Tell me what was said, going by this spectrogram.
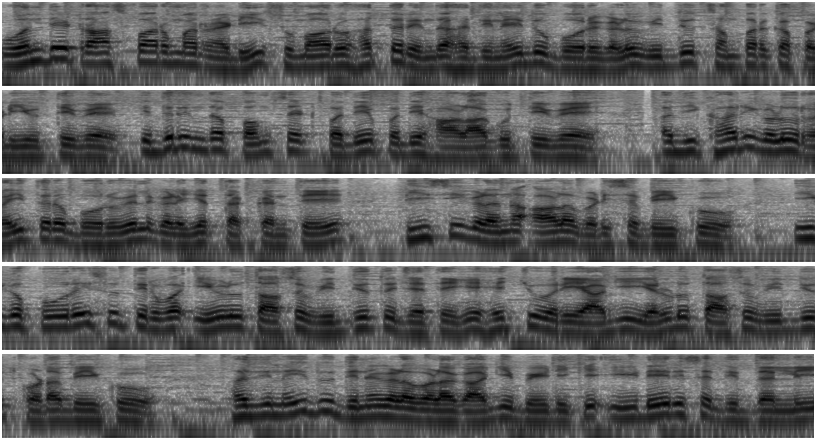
ಒಂದೇ ಟ್ರಾನ್ಸ್ಫಾರ್ಮರ್ ನಡಿ ಸುಮಾರು ಹತ್ತರಿಂದ ಹದಿನೈದು ಬೋರೆಗಳು ವಿದ್ಯುತ್ ಸಂಪರ್ಕ ಪಡೆಯುತ್ತಿವೆ. ಇದರಿಂದ ಪಂಪ್ಸೆಟ್ ಪದೇ ಪದೇ ಹಾಳಾಗುತ್ತಿವೆ. ಅಧಿಕಾರಿಗಳು ರೈತರ ಬೋರ್ವೆಲ್ಗಳಿಗೆ ತಕ್ಕಂತೆ ಟಿಸಿಗಳನ್ನು ಅಳವಡಿಸಬೇಕು. ಈಗ ಪೂರೈಸುತ್ತಿರುವ ಏಳು ತಾಸು ವಿದ್ಯುತ್ ಜತೆಗೆ ಹೆಚ್ಚುವರಿಯಾಗಿ ಎರಡು ತಾಸು ವಿದ್ಯುತ್ ಕೊಡಬೇಕು. ಹದಿನೈದು ದಿನಗಳ ಒಳಗಾಗಿ ಬೇಡಿಕೆ ಈಡೇರಿಸದಿದ್ದಲ್ಲಿ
